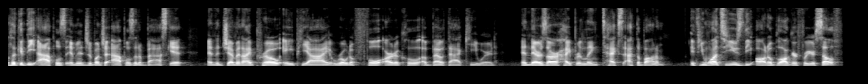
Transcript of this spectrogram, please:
Look at the apples image, a bunch of apples in a basket. And the Gemini Pro API wrote a full article about that keyword and there's our hyperlink text at the bottom. If you want to use the auto blogger for yourself,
